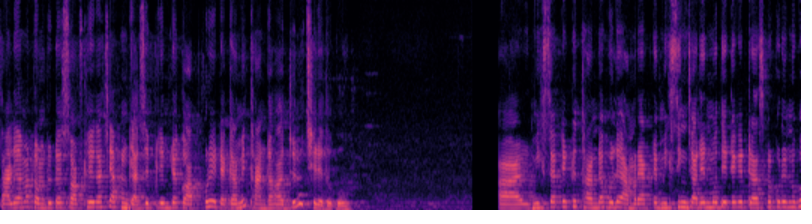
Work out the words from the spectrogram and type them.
তাহলে আমার টমেটোটা সফট হয়ে গেছে, এখন গ্যাসের ফ্লেমটাকে অফ করে এটাকে আমি ঠান্ডা হওয়ার জন্য ছেড়ে দেবো। আর মিক্সারটা একটু ঠান্ডা হলে আমরা একটা মিক্সিং জারের মধ্যে এটাকে ট্রান্সফার করে নেব।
